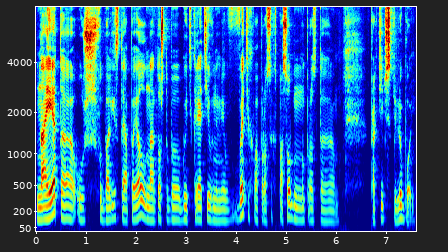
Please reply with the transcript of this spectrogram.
на это уж футболисты АПЛ, на то, чтобы быть креативными в этих вопросах, способны, ну, просто практически любой.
